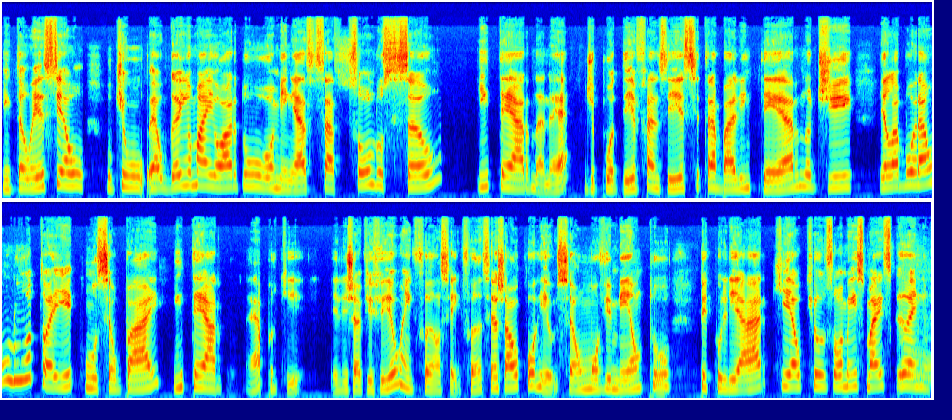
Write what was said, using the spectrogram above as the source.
Então esse é o, o que o, é o ganho maior do homem, essa solução interna, né? De poder fazer esse trabalho interno de elaborar um luto aí com o seu pai interno, né? Porque ele já viveu a infância, a infância já ocorreu. Isso é um movimento peculiar que é o que os homens mais ganham.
